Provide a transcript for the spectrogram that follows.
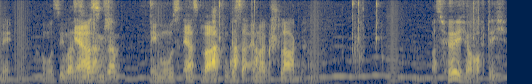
Nee, man muss ihn Du warst erst. zu langsam. Nee, man muss erst warten, bis er einmal geschlagen hat. Was höre ich auch auf dich?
